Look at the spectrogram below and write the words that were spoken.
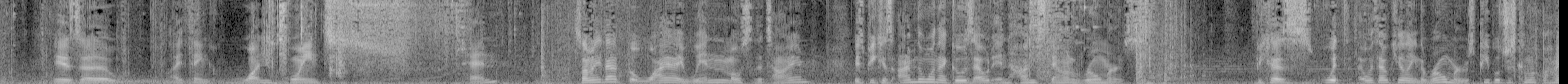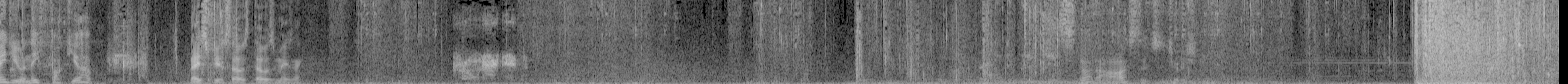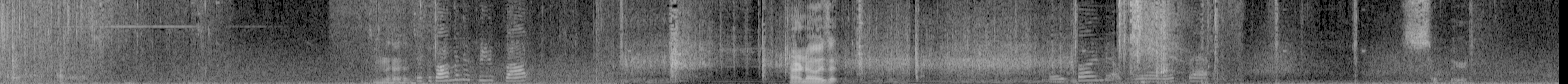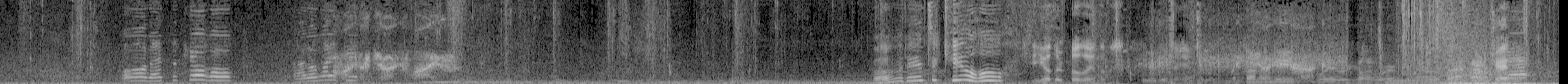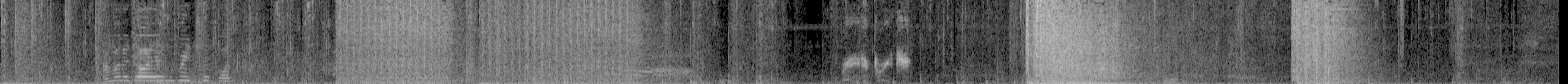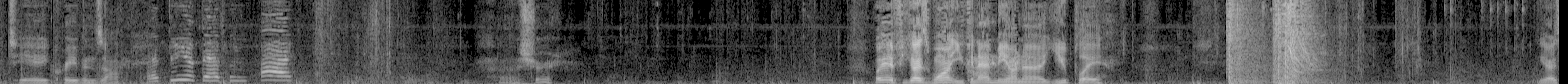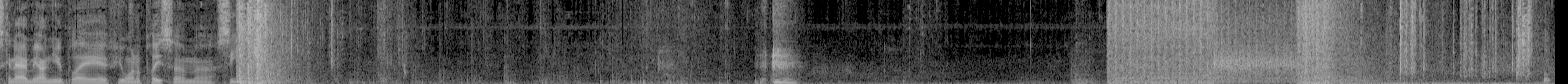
is, uh, I think, 1.10? Something like that. But why I win most of the time is because I'm the one that goes out and hunts down roamers. Because with without killing the roamers, people just come up behind you and they fuck you up. Nice Fuse, that was that was amazing. It's not a hostage situation. Is the bomb in the same spot? I don't know, is it? Let's find out. What's that? So weird. Oh, that's a kill hole. I don't like it. Monster Charge live. Oh, that's a kill hole. The other building looks clear to me. It's underneath where we're going to work. No, back on jet. That. I'm gonna go ahead and breach this one. Ready to breach. TA Craven Zombie. I see you, Assassin. Hi. Uh, sure. Oh yeah, if you guys want, you can add me on uh, Uplay. You guys can add me on Uplay if you want to play some uh, Siege. Oh.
